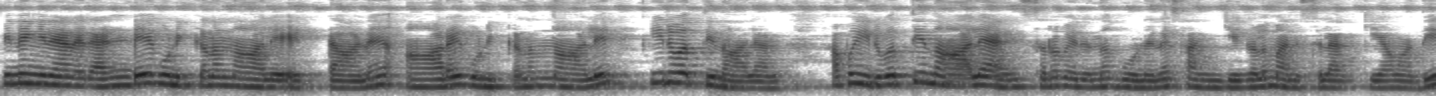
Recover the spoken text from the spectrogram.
പിന്നെ എങ്ങനെയാണ്? രണ്ടേ ഗുണിക്കണം നാല് എട്ടാണ്. ആറ് ഗുണിക്കണം നാല് ഇരുപത്തി നാലാണ് അപ്പോൾ ഇരുപത്തി നാല് ആൻസർ വരുന്ന ഗുണന സംഖ്യകൾ മനസ്സിലാക്കിയാൽ മതി.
